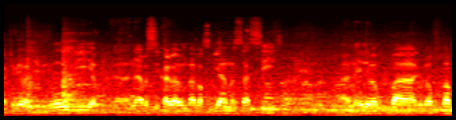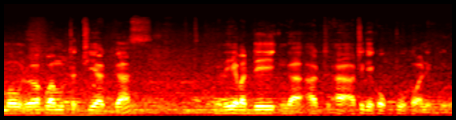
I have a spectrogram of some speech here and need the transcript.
ate byabadde birungi ah, n'abasirikale bamu babakubya amasasi naye ne bakuba- ne bakubamu- ne bakubamu tiya gas naye yabadde nga at- ategeeka okutuuka wano eggulu.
